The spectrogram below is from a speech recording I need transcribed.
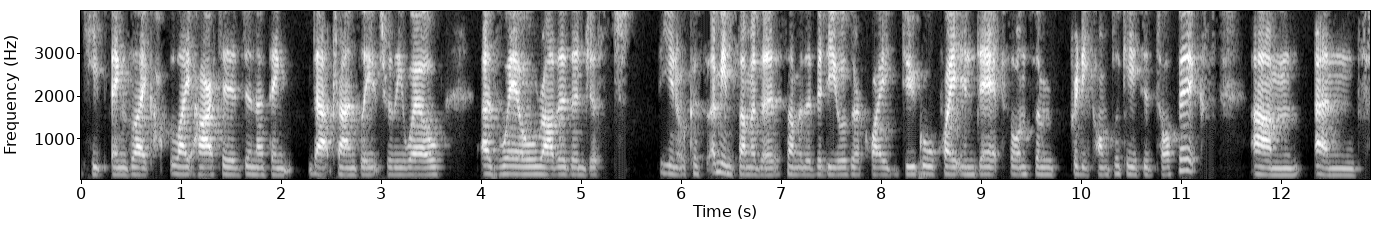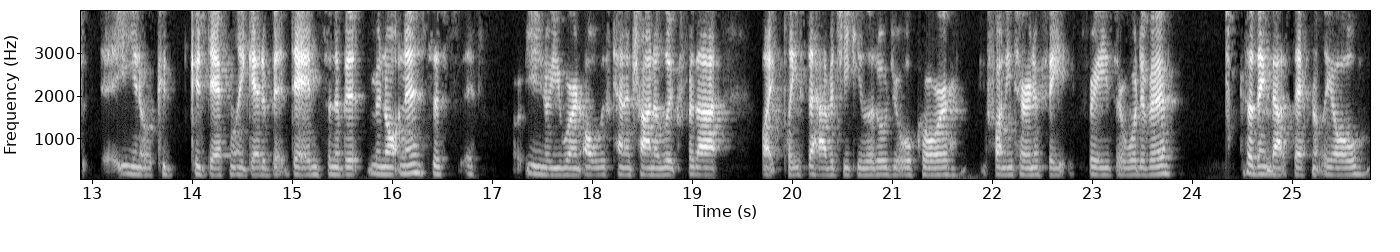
keep things like lighthearted, and I think that translates really well as well, rather than just you know, because I mean, some of the some of the videos are quite do go quite in depth on some pretty complicated topics, um, and you know could could definitely get a bit dense and a bit monotonous if if you know you weren't always kind of trying to look for that like place to have a cheeky little joke or funny turn of phrase or whatever. So I think that's definitely all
